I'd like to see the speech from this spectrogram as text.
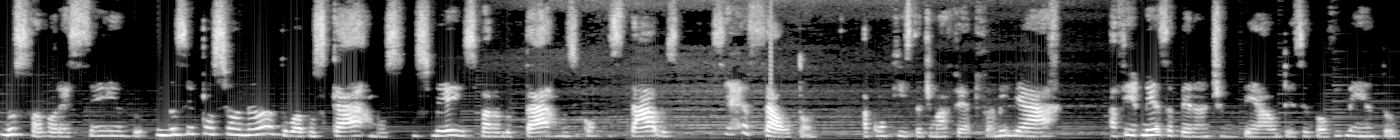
nos favorecendo e nos impulsionando a buscarmos os meios para lutarmos e conquistá-los, se ressaltam a conquista de um afeto familiar, a firmeza perante um ideal de desenvolvimento,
